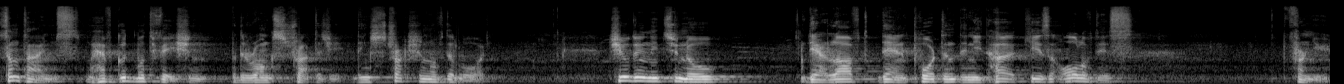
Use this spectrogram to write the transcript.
sometimes we have good motivation, but the wrong strategy, the instruction of the Lord. Children need to know they are loved, they're important, they need hug, kiss, all of this from you.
